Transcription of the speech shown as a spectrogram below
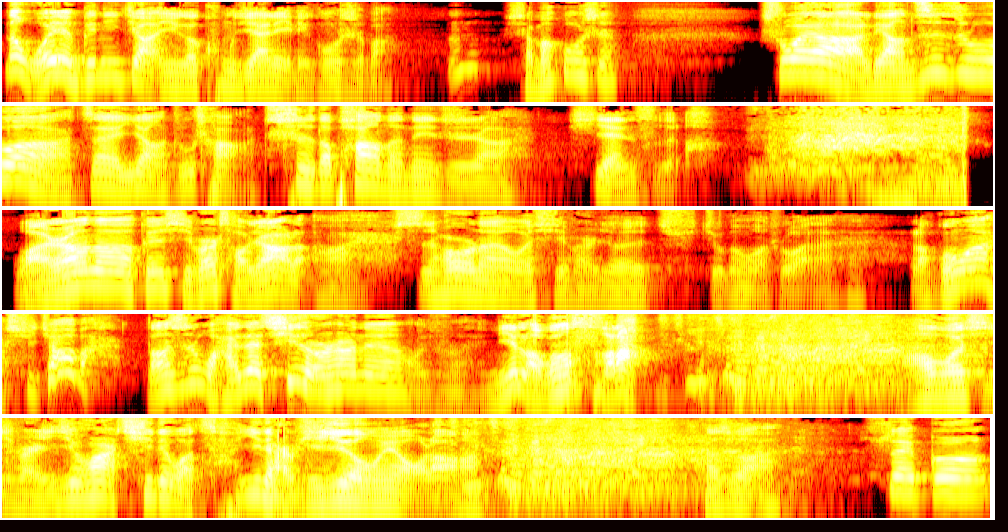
那我也跟你讲一个空间里的故事吧。嗯，什么故事？说呀，两只猪啊，在养猪场吃的胖的那只啊，先死了。晚上呢，跟媳妇儿吵架了。哎，事后呢，我媳妇儿就就跟我说了：“老公啊，睡觉吧。”当时我还在气头上呢，我就说：“你老公死了。”然后我媳妇儿一句话，气得我操，一点脾气都没有了啊。她说：“啊，帅哥，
